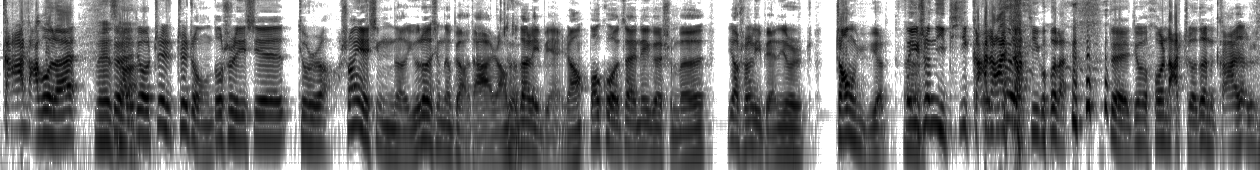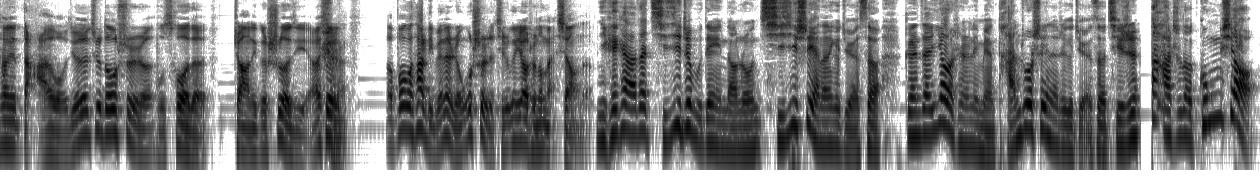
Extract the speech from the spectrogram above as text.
嘎打过来，没错，就这这种都是一些就是商业性的、娱乐性的表达，然后都在里边，然后包括在那个什么药神里边，就是章鱼飞身一踢，嘎嚓一下踢过来，对，就或者拿折凳嘎上去打，我觉得这都是不错的这样的一个设计，而且是呃，包括它里面的人物设置，其实跟药神都蛮像的。你可以看到，在《奇迹》这部电影当中，奇迹饰演的那个角色，跟在《药神》里面谭卓饰演的这个角色，其实大致的功效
